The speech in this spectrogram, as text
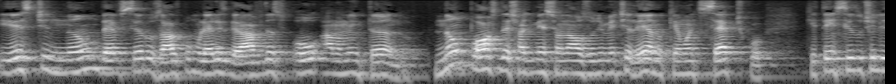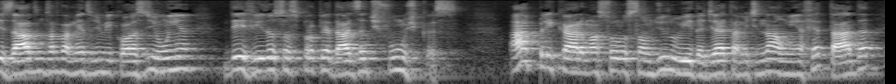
E este não deve ser usado por mulheres grávidas ou amamentando. Não posso deixar de mencionar o uso de metileno, que é um antisséptico que tem sido utilizado no tratamento de micose de unha devido às suas propriedades antifúngicas. Aplicar uma solução diluída diretamente na unha afetada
